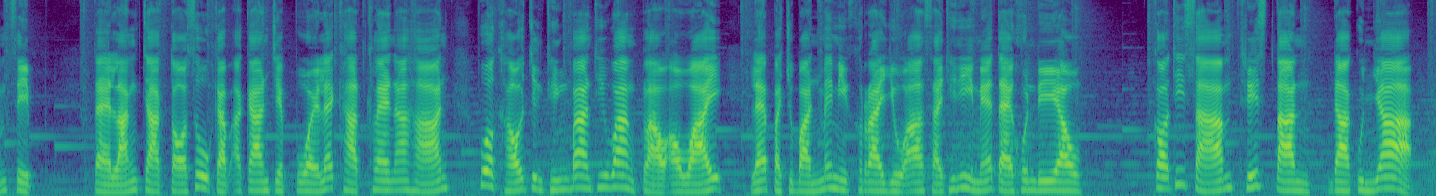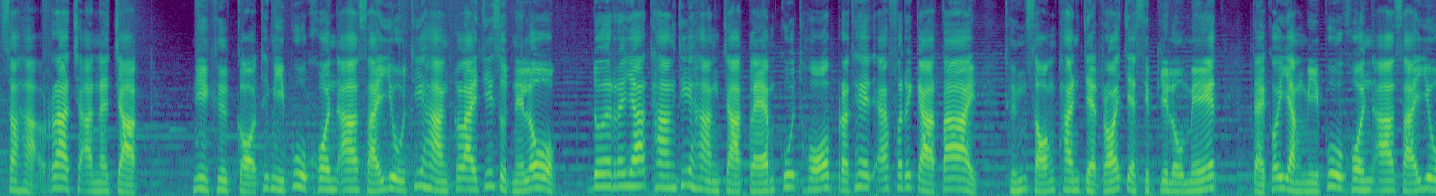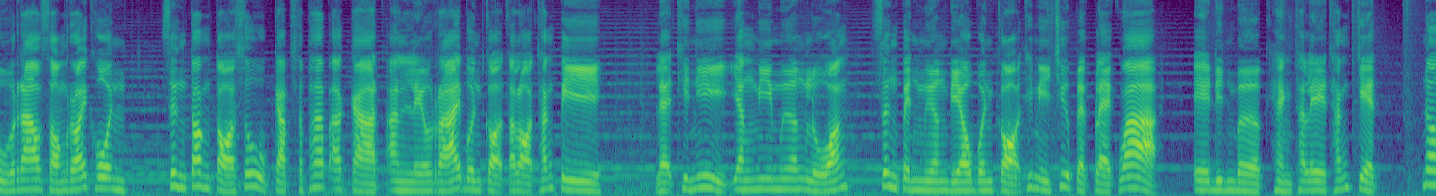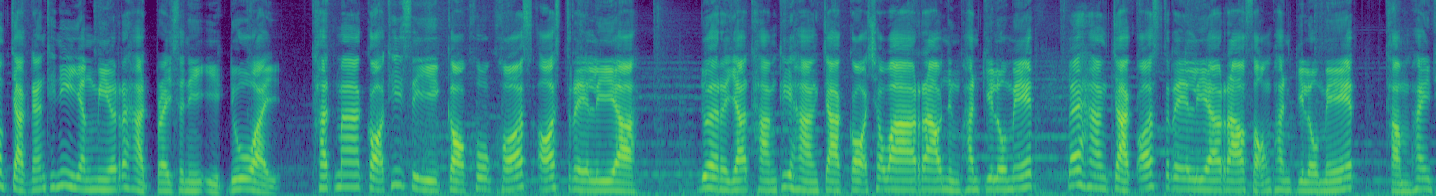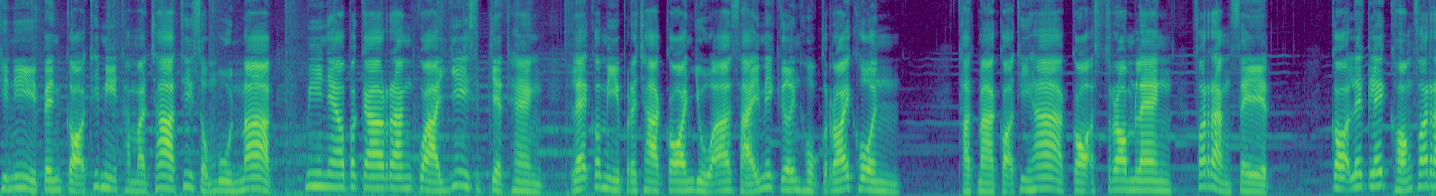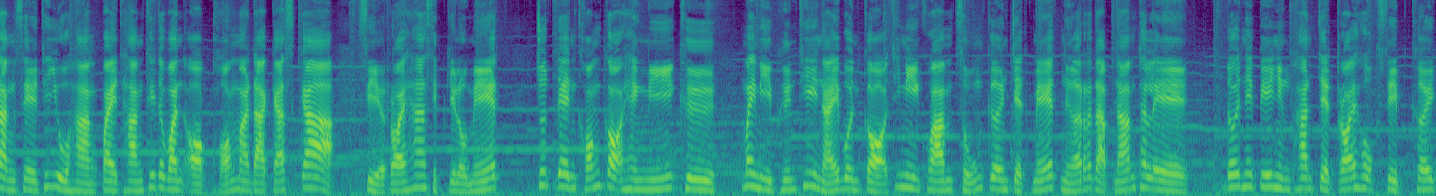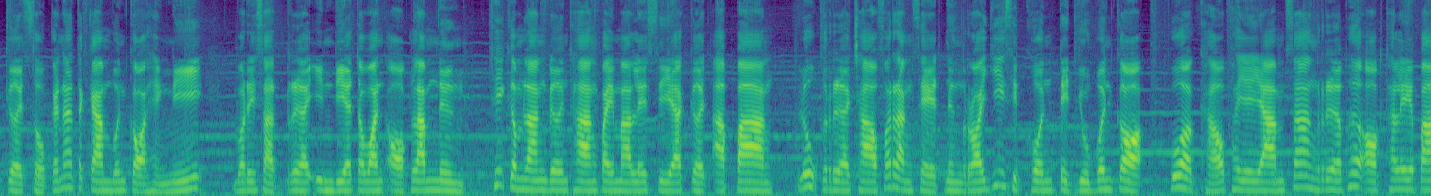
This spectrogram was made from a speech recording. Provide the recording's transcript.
1930 แต่หลังจากต่อสู้กับอาการเจ็บป่วยและขาดแคลนอาหาร พวกเขาจึงทิ้งบ้านที่ว่างเปล่าเอาไว้ และปัจจุบันไม่มีใครอยู่อาศัยที่นี่แม้แต่คนเดียว เกาะที่ 3 ทริสตัน ดากุญญาสหราชอาณาจักร นี่คือเกาะที่มีผู้คนอาศัยอยู่ที่ห่างไกลที่สุดในโลก โดยระยะทางที่ห่างจากแหลมกูโฮปประเทศแอฟริกาใต้ถึง 2,770 กิโลเมตร แต่ก็ยังมีผู้คนอาศัยอยู่ราว 200 คน ซึ่งต้องต่อสู้กับสภาพอากาศอันเลวร้ายบนเกาะตลอดทั้งปี และที่นี่ยังมีเมืองหลวง ซึ่งเป็นเมืองเดียวบนเกาะที่มีชื่อแปลกๆว่าเอดินเบิร์กแห่งทะเลทั้ง 7 นอกจากนั้นที่นี่ยังมีรหัสไปรษณีย์อีกด้วย ถัดมาเกาะที่ 4 เกาะโคคอสออสเตรเลีย ด้วยระยะทางที่ห่างจากเกาะชวาราว 1,000 กิโลเมตร และห่างจากออสเตรเลียราว 2,000 กิโลเมตร ทำให้ที่นี่เป็นเกาะที่มีธรรมชาติที่สมบูรณ์มาก มีแนวปะการังกว่า 27 แห่ง และก็มีประชากรอยู่อาศัยไม่เกิน 600 คน ถัดมาเกาะที่ 5 เกาะสตรอมแลง ฝรั่งเศส เกาะเล็กๆ ของฝรั่งเศสที่อยู่ห่างไปทางทิศตะวันออกของมาดากัสการ์ 450 กิโลเมตร จุดเด่นของเกาะแห่งนี้คือ ไม่มีพื้นที่ไหนบนเกาะที่มีความสูงเกิน 7 เมตร เหนือระดับน้ำทะเล โดยในปี 1760 เคยเกิดโศกนาฏกรรมบนเกาะแห่งนี้ บริษัทเรืออินเดียตะวันออกลำหนึ่ง ที่กำลังเดินทางไปมาเลเซียเกิดอับปาง ลูกเรือชาวฝรั่งเศส 120 คนติดอยู่บนเกาะ พวกเขาพยายามสร้างเรือเพื่อออกทะเลไป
